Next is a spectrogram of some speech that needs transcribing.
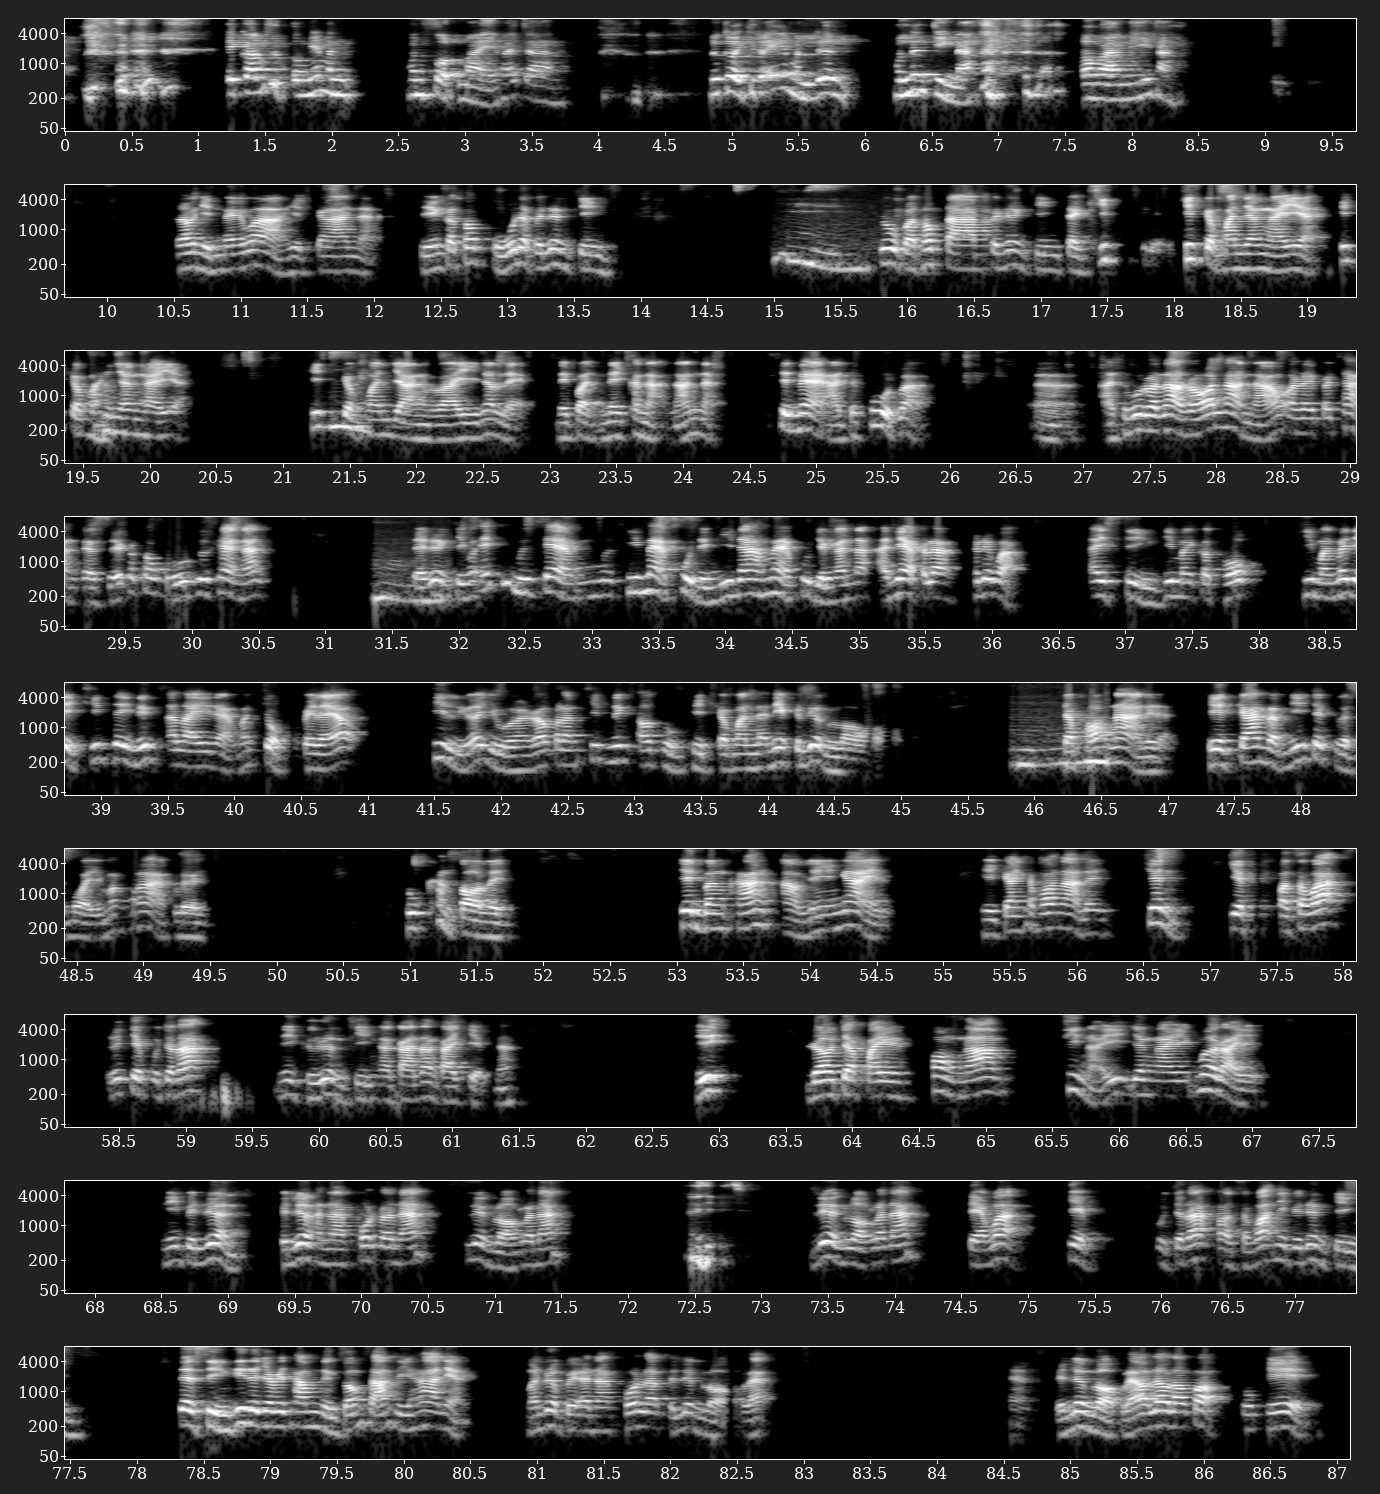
ไอความรู้สึกตรงนี้มันมันสดใหม่พระอาจารย์นึกก็เลยคิดว่าเอ๊ะมันเรื่อง มันเรื่องจริงนะประมาณนี้ค่ะ เราเห็นไหมว่าเหตุการณ์น่ะ เสียงกระทบหูเนี่ยเป็นเรื่องจริงอืมรูปกระทบตาเป็นเรื่องจริง แต่คิดคิดกับมันยังไงอะ คิดกับมันยังไงอะ คิดกับมันอย่างไรนั่นแหละ ในในขณะนั้นน่ะ เช่นแม่อาจจะพูดว่าเอ่ออาจจะพูดว่าหน้าร้อนหน้าหนาวอะไรก็ช่าง แต่เสียงกระทบหูคือแค่นั้น แต่เรื่องจริงว่าเอ๊ะที่มึงแก้เมื่อกี้แม่พูดอย่างนี้นะแม่พูดอย่างนั้นนะอันเนี้ยก็เรียกเขาเรียกว่าไอ้สิ่งที่มันกระทบที่มันไม่ได้คิดได้นึกอะไรเนี่ยมันจบไปแล้ว ที่เหลืออยู่เรากำลังคิดนึกเอาถูกผิดกับมันอันนี้คือเรื่องหลอกเฉพาะหน้าเลยแหละเหตุการณ์แบบนี้จะเกิดบ่อยมาก ๆเลย ทุกขั้นตอนเลย เช่นบางครั้งอ้าวยังง่ายๆเหตุการณ์เฉพาะหน้าเลย เช่น เจ็บปัสสาวะ หรือเจ็บอุจจาระนี่คือเรื่องจริงอาการร่างกายเจ็บนะทีเราจะไปห้องน้ำที่ไหนยังไงเมื่อไหร่ นี่เป็นเรื่อง เป็นเรื่องอนาคตแล้วนะเรื่องหลอกแล้วนะเรื่องหลอกแล้วนะแต่ว่าเจ็บอุจจาระปัสสาวะนี่เป็นเรื่องจริง แต่สิ่งที่เราจะไปทำหนึ่งสองสามสี่ห้าเนี่ย มันเรื่องเป็นอนาคตแล้วเป็นเรื่องหลอกแล้วเป็นเรื่องหลอกแล้วแล้วเราก็โอเค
